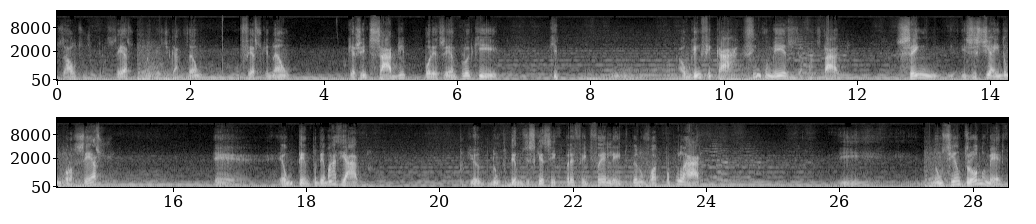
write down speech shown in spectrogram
os autos de um processo, de uma investigação confesso que não. O que a gente sabe, por exemplo, é que, que alguém ficar cinco meses afastado, sem existir ainda um processo, é, é um tempo demasiado. Porque não podemos esquecer que o prefeito foi eleito pelo voto popular. E não se entrou no mérito.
